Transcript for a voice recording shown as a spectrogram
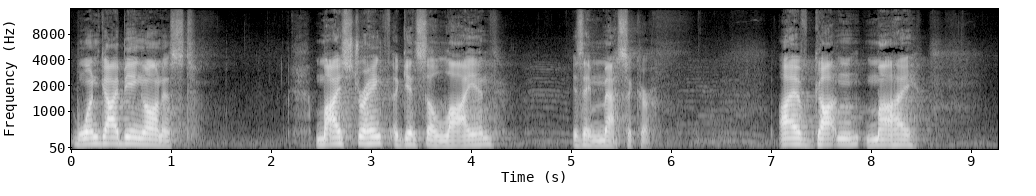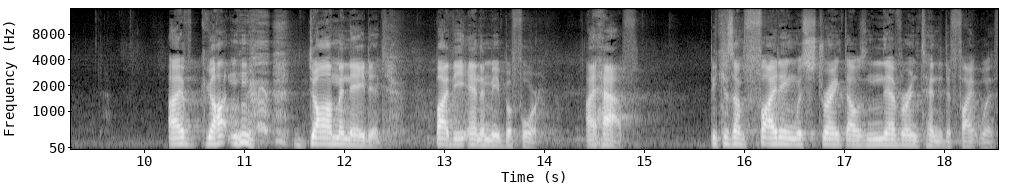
one guy being honest. My strength against a lion is a massacre. I have gotten my I've gotten dominated by the enemy before. I have. Because I'm fighting with strength I was never intended to fight with.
